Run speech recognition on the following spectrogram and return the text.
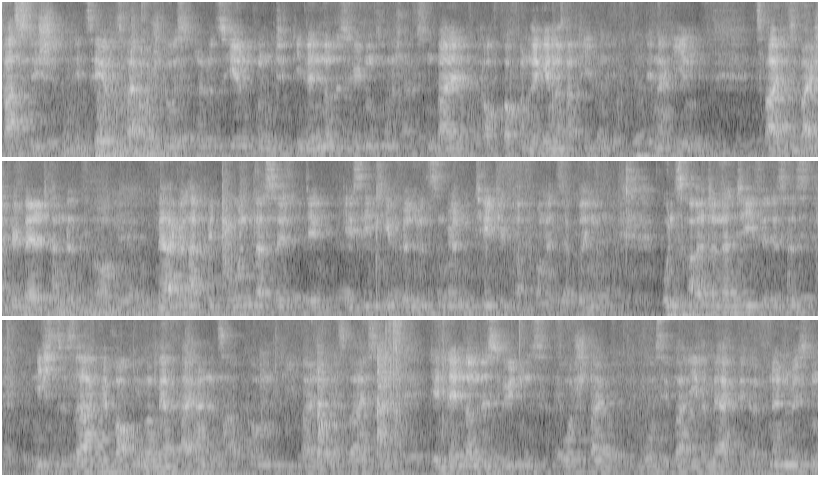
drastisch den CO2-Ausstoß reduzieren und die Länder des Südens unterstützen bei Aufbau von regenerativen Energien. Zweites Beispiel Welthandel. Frau Merkel hat betont, dass sie den G7-Gipfel nutzen würden, TTIP nach vorne zu bringen. Unsere Alternative ist es, nicht zu sagen, wir brauchen immer mehr Freihandelsabkommen, die beispielsweise den Ländern des Südens vorschreiben, wo sie mal ihre Märkte öffnen müssen.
